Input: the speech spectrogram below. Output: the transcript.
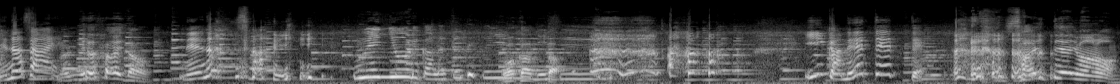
寝なさい。何で叩いたん？寝なさい。上におるから叩くれるんわかった。ですいいか寝てって。最低今の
